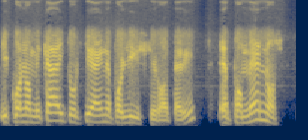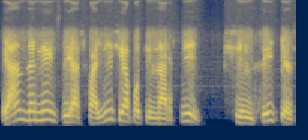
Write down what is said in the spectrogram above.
Οικονομικά η Τουρκία είναι πολύ ισχυρότερη. Επομένως, εάν δεν έχει διασφαλίσει από την αρχή συνθήκες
